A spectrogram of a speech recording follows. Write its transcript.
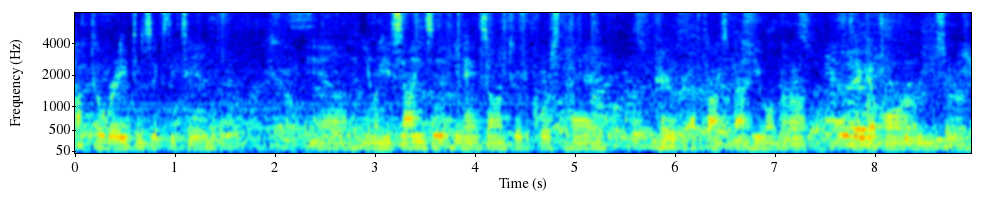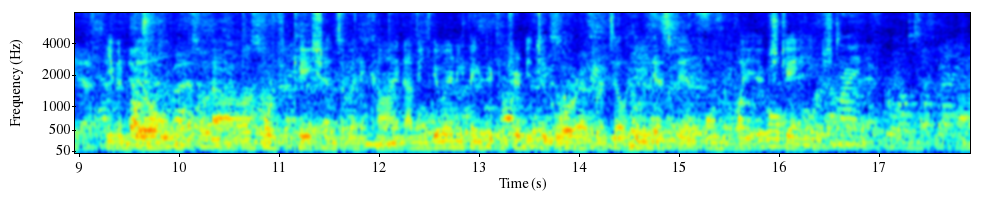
October 1862. And you know he signs it, he hangs on to it. Of course, the whole paragraph talks about he will not take up arms or even build uh, fortifications of any kind. I mean, do anything to contribute to the war effort until he has been formally exchanged. Right. Um,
